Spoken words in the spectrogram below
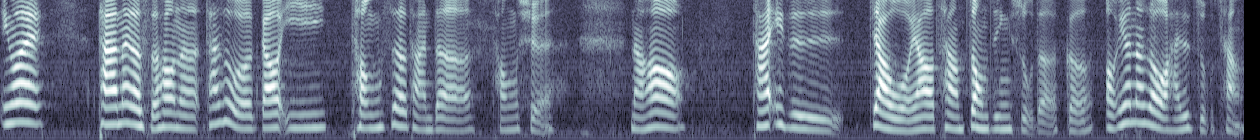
因为他那个时候呢，他是我高一同社团的同学，然后他一直叫我要唱重金属的歌。哦，因为那时候我还是主唱，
